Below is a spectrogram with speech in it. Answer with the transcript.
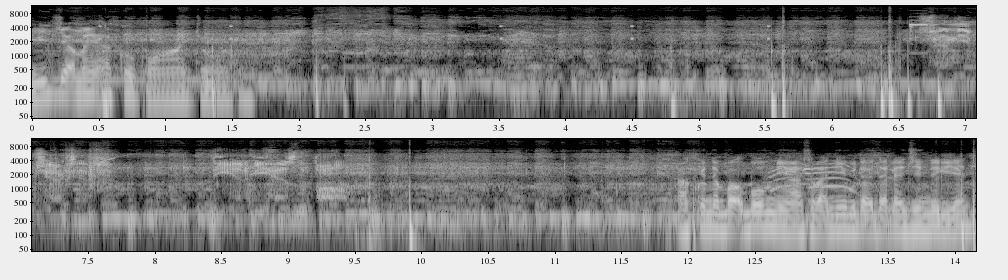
pijak mayat aku kau ajar tu. Defend the objective. The enemy has the bomb. Aku nak bawa bom ni lah sebab ni budak-budak legendary kan.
